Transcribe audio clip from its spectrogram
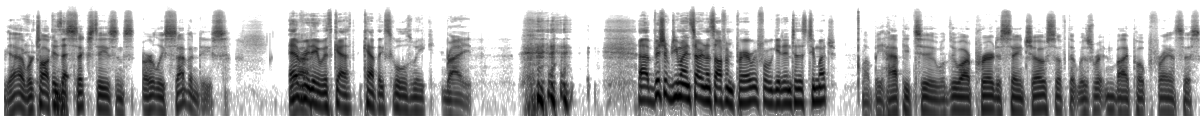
Yeah, we're talking that, the '60s and early '70s. Every yeah. day was Catholic Schools Week. Right. uh, Bishop, do you mind starting us off in prayer before we get into this too much? I'll be happy to. We'll do our prayer to Saint Joseph that was written by Pope Francis.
